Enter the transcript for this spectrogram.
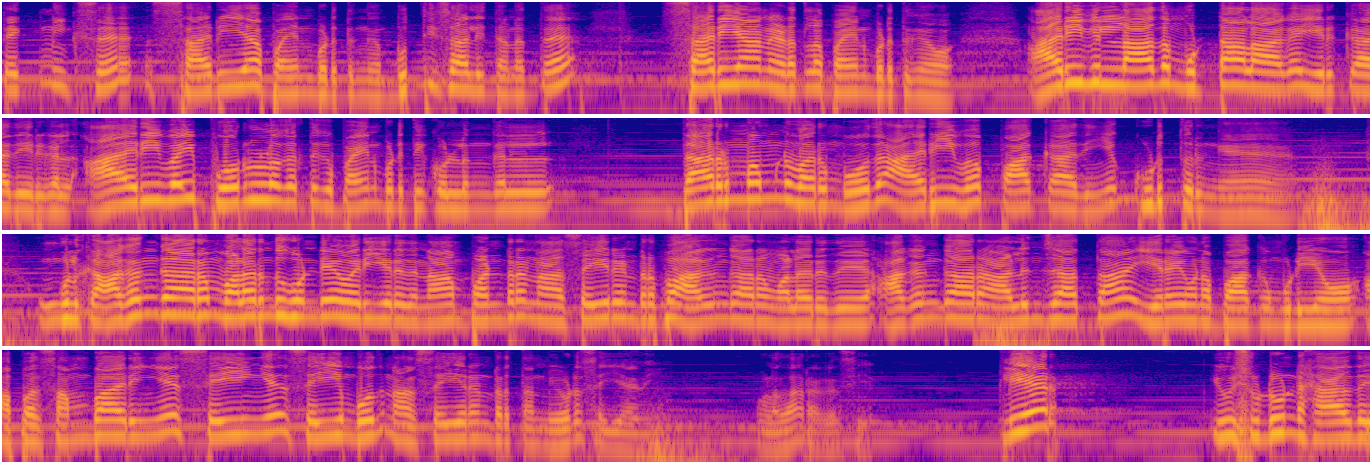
டெக்னிக்ஸை சரியாக பயன்படுத்துங்க. புத்திசாலித்தனத்தை சரியான இடத்துல பயன்படுத்துங்க. அறிவில்லாத முட்டாளாக இருக்காதீர்கள். அறிவை பொருளுலகத்துக்கு பயன்படுத்தி கொள்ளுங்கள். தர்மம்னு வரும்போது அறிவை பார்க்காதீங்க கொடுத்துருங்க. உங்களுக்கு அகங்காரம் வளர்ந்து கொண்டே வருகிறது. நான் பண்ணுறேன் நான் செய்கிறேன்றப்ப அகங்காரம் வளருது. அகங்காரம் அழிஞ்சா தான் இறைவனை பார்க்க முடியும். அப்போ சம்பாரிங்க செய்யுங்க செய்யும்போது நான் செய்கிறேன்ற தன்மையோடு செய்யாதீங்க. அவ்வளோதான் ரகசியம். Clear you shouldn't have the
